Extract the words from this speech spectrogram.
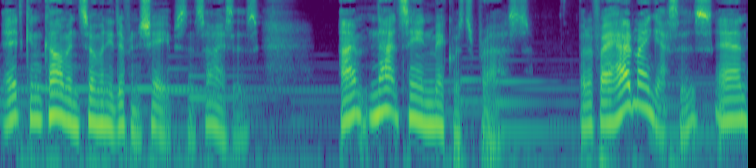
It can come in so many different shapes and sizes. I'm not saying Mick was depressed, but if I had my guesses, and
